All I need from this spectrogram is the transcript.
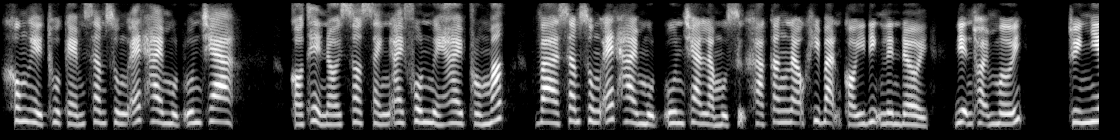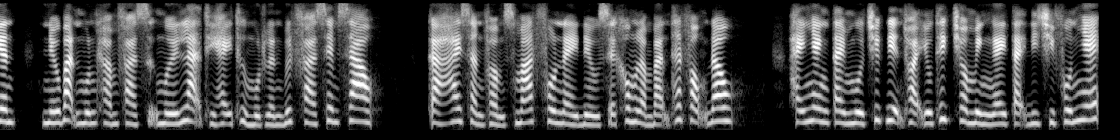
không hề thua kém Samsung S21 Ultra. Có thể nói so sánh iPhone 12 Pro Max và Samsung S21 Ultra là một sự khá căng não khi bạn có ý định lên đời điện thoại mới. Tuy nhiên, nếu bạn muốn khám phá sự mới lạ thì hãy thử một lần bứt phá xem sao. Cả hai sản phẩm smartphone này đều sẽ không làm bạn thất vọng đâu. Hãy nhanh tay mua chiếc điện thoại yêu thích cho mình ngay tại Digiphone nhé.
